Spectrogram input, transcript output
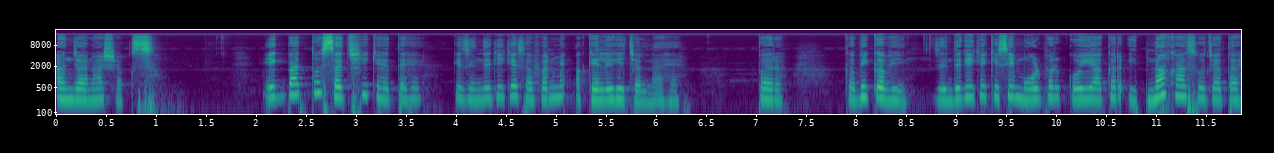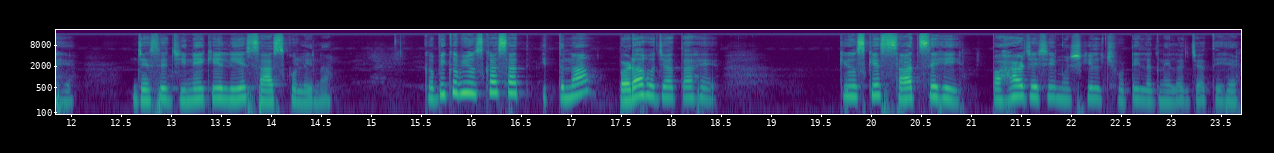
अनजाना शख्स। एक बात तो सच ही कहते हैं कि ज़िंदगी के सफ़र में अकेले ही चलना है। पर कभी कभी ज़िंदगी के किसी मोड़ पर कोई आकर इतना खास हो जाता है, जैसे जीने के लिए सांस को लेना। कभी कभी उसका साथ इतना बड़ा हो जाता है कि उसके साथ से ही पहाड़ जैसी मुश्किल छोटी लगने लग जाती है।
